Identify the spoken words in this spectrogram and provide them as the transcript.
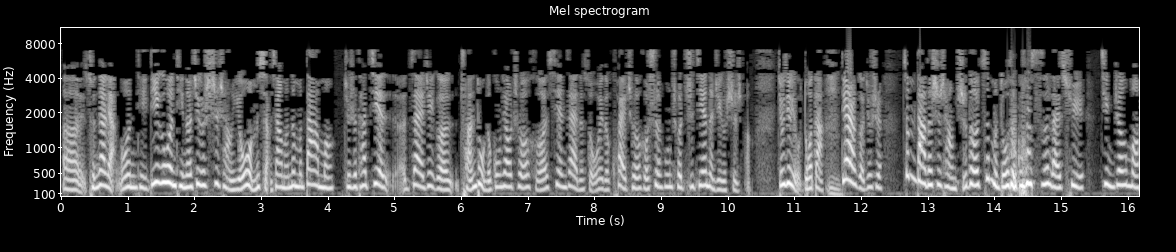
呃存在两个问题。第一个问题呢，这个市场有我们想象的那么大吗？就是它借呃在这个传统的公交车和现在的所谓的快车和顺风车之间的这个市场究竟有多大？嗯第二个就是这么大的市场，值得这么多的公司来去竞争吗？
